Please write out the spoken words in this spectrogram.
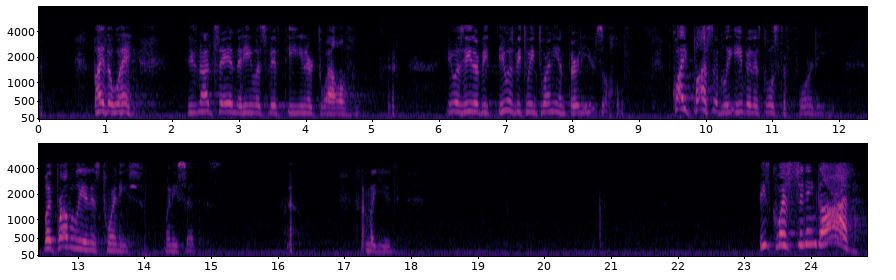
By the way, he's not saying that he was 15 or 12. He was either be, he was between 20 and 30 years old. Quite possibly even as close to 40. But probably in his 20s when he said this. I'm a youth. He's questioning God.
